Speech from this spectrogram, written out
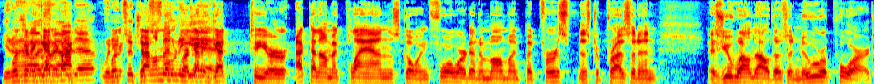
you know how going I to get found back. out when he took gentlemen, we're going to get to your economic plans going forward in a moment. But first, Mr. President, as you well know, there's a new report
